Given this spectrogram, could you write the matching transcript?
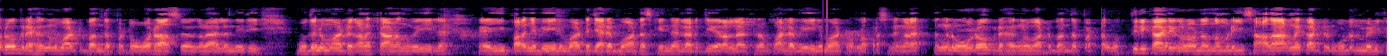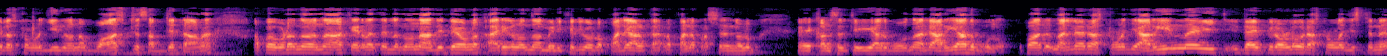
ഓരോ ഗ്രഹങ്ങളുമായിട്ട് ബന്ധപ്പെട്ട ഓരോ അസുഖങ്ങൾ ഈ ബുധനുമായിട്ട് കണക്ട് ആണെന്ന് വരിയിൽ ഈ പറഞ്ഞ വെയിലുമായിട്ട് ചരമുമായിട്ട് സ്കിൻ അലർജി റിലേറ്റഡ് പല വെയിലുമായിട്ടുള്ള പ്രശ്നങ്ങൾ അങ്ങനെ ഓരോ ഗ്രഹങ്ങളുമായിട്ട് ബന്ധപ്പെട്ട ഒത്തിരി കാര്യങ്ങളുണ്ട്. നമ്മുടെ ഈ സാധാരണക്കാട്ടിലും കൂടുതൽ മെഡിക്കൽ അസ്ട്രോളജി എന്ന് പറഞ്ഞാൽ വാസ്റ്റ് സബ്ജക്റ്റ് ആണ്. അപ്പൊ ഇവിടെ നിന്ന് പറഞ്ഞാൽ ആ കേരളത്തിൽ എന്ന് പറഞ്ഞാൽ അതിന്റെ ഉള്ള കാര്യങ്ങളൊന്നും ആ മെഡിക്കലി ഉള്ള പല ആൾക്കാരുടെ പല പ്രശ്നങ്ങളും കൺസൾട്ട് ചെയ്യാതെ പോകുന്നു അല്ലെ അറിയാതെ പോകുന്നു. അപ്പൊ അത് നല്ലൊരു അസ്ട്രോളജി അറിയുന്ന ഈ ടൈപ്പിലുള്ള ഒരു അസ്ട്രോളജിസ്റ്റിന്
